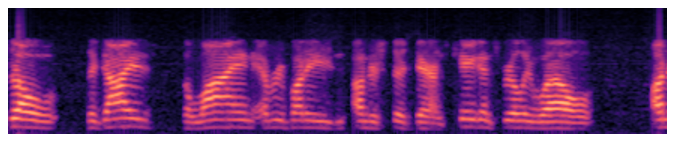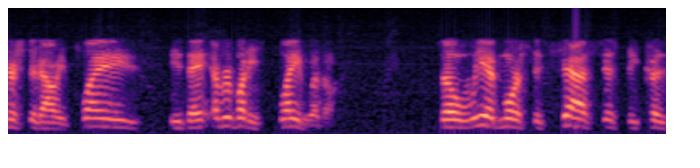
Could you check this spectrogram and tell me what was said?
so the guys, the line, everybody understood Darren's cadence really well, understood how he plays. He, they, everybody's played with him. So we had more success just because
